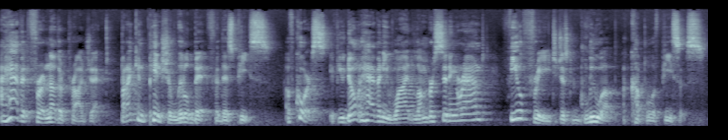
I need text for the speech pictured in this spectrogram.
I have it for another project, but I can pinch a little bit for this piece. Of course, if you don't have any wide lumber sitting around, feel free to just glue up a couple of pieces.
